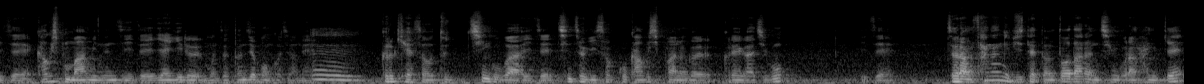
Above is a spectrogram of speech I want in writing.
이제 가고 싶은 마음이 있는지 이제 얘기를 먼저 던져본 거죠. 네. 음. 그렇게 해서 두 친구가 이제 친척이 있었고 가고 싶어하는 걸 그래가지고 이제 저랑 상황이 비슷했던 또 다른 친구랑 함께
